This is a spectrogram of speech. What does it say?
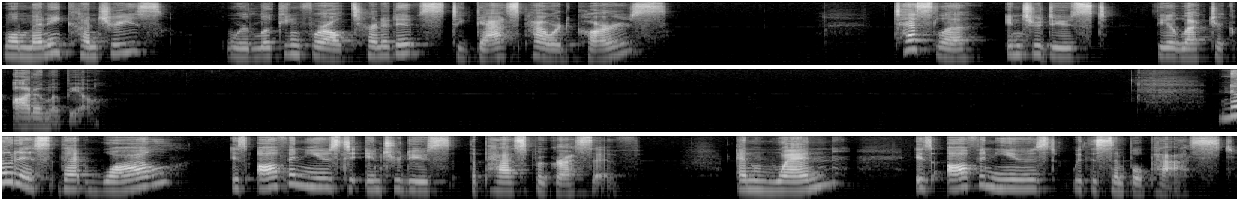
While many countries were looking for alternatives to gas-powered cars, Tesla introduced the electric automobile. Notice that while is often used to introduce the past progressive, and when is often used with the simple past.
